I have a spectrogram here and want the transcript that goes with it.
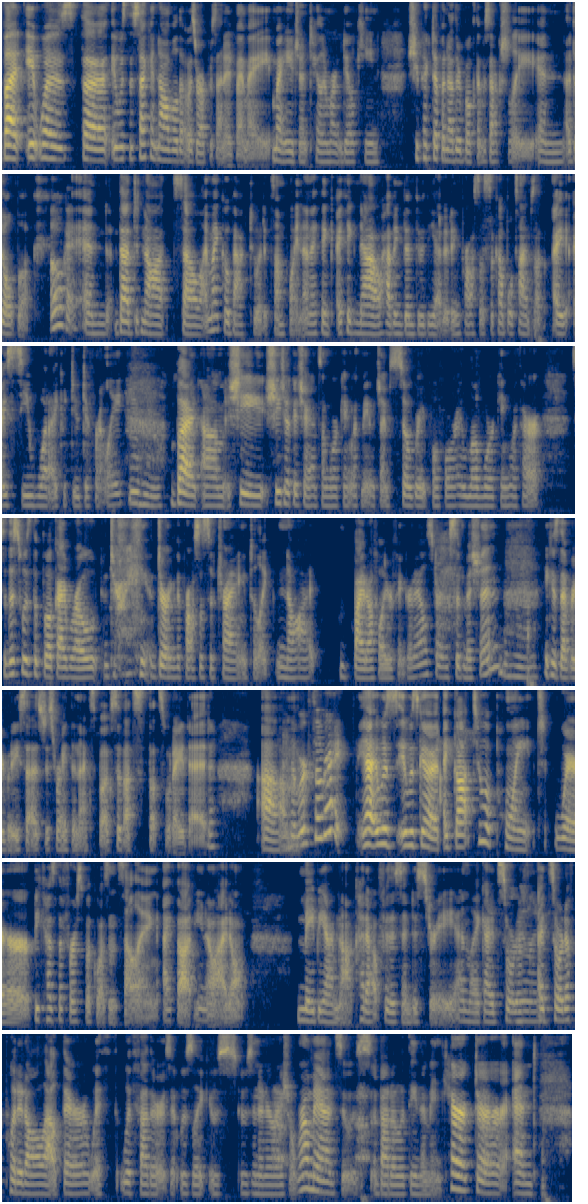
But it was the it was the second novel that was represented by my my agent Taylor Martindale Kean. She picked up another book that was actually an adult book Okay. and that did not sell. I might go back to it at some point, and I think I think now, having been through the editing process a couple times, I, I see what I could do differently. Mm-hmm. But um, she she took a chance on working with me, which I'm so grateful for. I love working with her. So this was the book I wrote during during the process of trying to like not bite off all your fingernails during submission Mm-hmm. because everybody says just write the next book. So that's that's what I did. Um, and it worked so great. yeah, it was it was good. I got to a point where because the first book wasn't selling, I thought, you know, I don't maybe I'm not cut out for this industry and like I'd sort of I'd sort of put it all out there with with feathers. It was like it was it was an interracial romance. It was about a Latina main character and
